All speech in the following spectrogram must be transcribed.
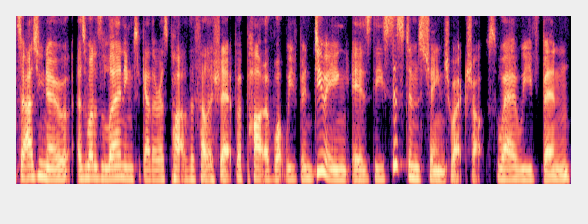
So, as you know, as well as learning together as part of the fellowship, a part of what we've been doing is these systems change workshops where we've been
